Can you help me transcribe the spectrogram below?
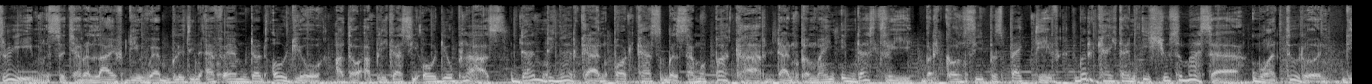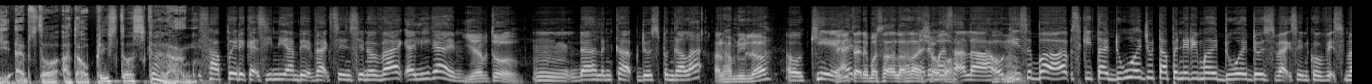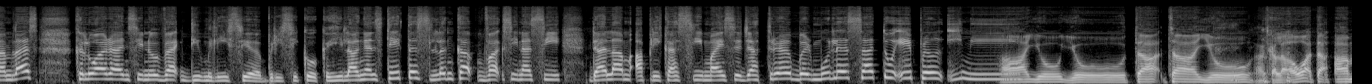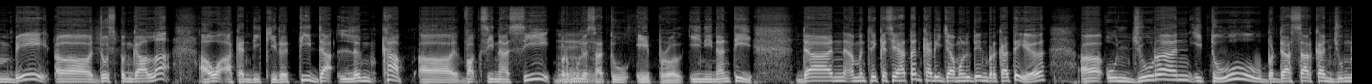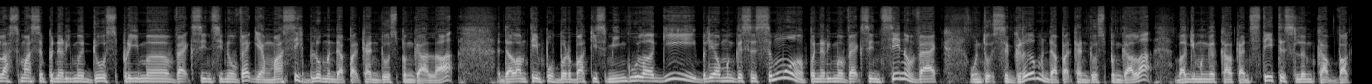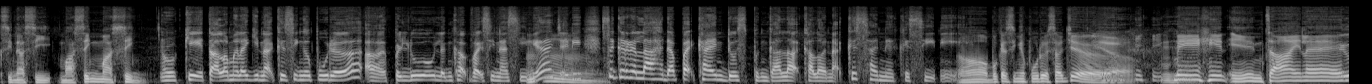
Stream secara live di web bulletinfm.audio atau aplikasi Audio Plus dan dengarkan podcast bersama pakar dan pemain industri berkongsi perspektif berkaitan isu semasa. Muat turun di App Store atau Play Store sekarang. Siapa dekat sini ambil vaksin Sinovac, Ali kan? Ya betul. Hmm, dah lengkap dos penggalak? Alhamdulillah. Okey. Jadi I- tak ada masalah lah Tak ada insyaAllah. masalah. Okey Mhm. sebab sekitar 2 juta penerima 2 dos vaksin COVID-19 keluaran Sinovac di Malaysia berisiko kehilangan status lengkap vaksinasi dalam aplikasi My Sejahtera bermula 1 April ini. Ayo yo tak tayo. Ha, kalau awak tak ambil uh, dos penggalak, awak akan dikira tidak lengkap uh, vaksinasi bermula Hmm. 1 April ini nanti. Dan uh, Menteri Kesihatan Kari Jamaluddin berkata ya, uh, unjuran itu berdasarkan jumlah semasa penerima dos prima vaksin Sinovac yang masih belum mendapatkan dos penggalak. Dalam tempoh berbaki seminggu lagi, beliau menggesa semua penerima vaksin Sinovac untuk segera mendapatkan dos penggalak bagi mengekalkan status lengkap vaksinasi masing-masing. Okey, tak lama lagi nak ke Singapura, uh, perlu lengkap vaksinasinya. Mm-mm. Jadi segeralah dapatkan dos penggalak kalau nak ke sana ke sini. Oh, bukan Singapura saja. Ya. Made in Thailand.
